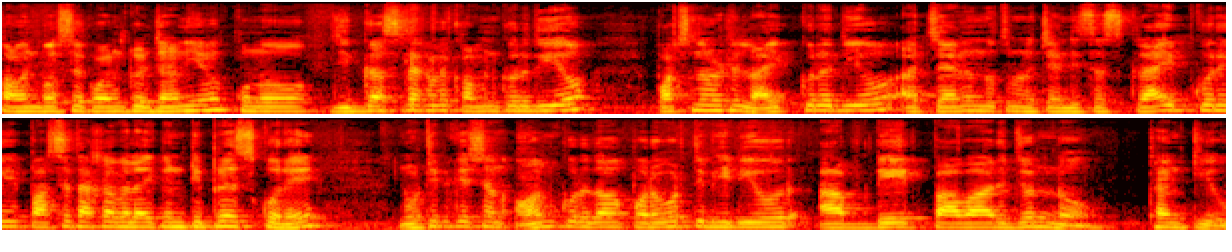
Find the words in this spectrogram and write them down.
কমেন্ট বক্সে কমেন্ট করে জানিও। কোনো জিজ্ঞাসা থাকলে কমেন্ট করে দিও। পছন্দ হলে লাইক করে দিও। আর চ্যানেল নতুন চ্যানেলটি সাবস্ক্রাইব করে পাশে থাকা বেল আইকনটি প্রেস করে নোটিফিকেশন অন করে দাও পরবর্তী ভিডিওর আপডেট পাওয়ার জন্য। থ্যাংক ইউ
